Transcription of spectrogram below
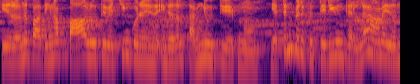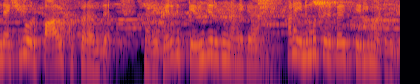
இதில் வந்து பார்த்தீங்கன்னா பால் ஊற்றி வச்சு கொஞ்சம் இந்த- இதில் தண்ணி ஊற்றி வைக்கணும். எத்தனை பேருக்கு தெரியும் தெரில ஆனால் இது வந்து ஆக்சுவலி ஒரு பால் குக்கர் வந்து. நிறைய பேருக்கு தெரிஞ்சிருக்குன்னு நினைக்கிறேன். ஆனால் இன்னமும் சில பேருக்கு தெரிய மாட்டேங்குது.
